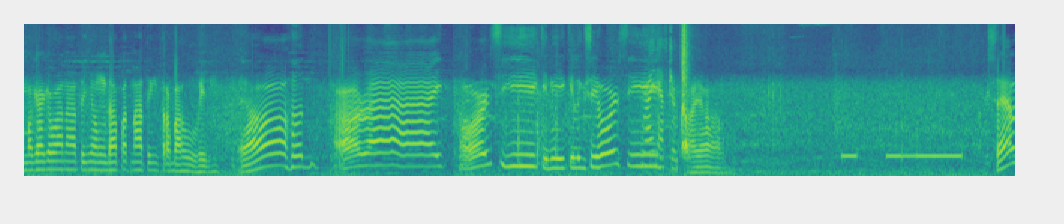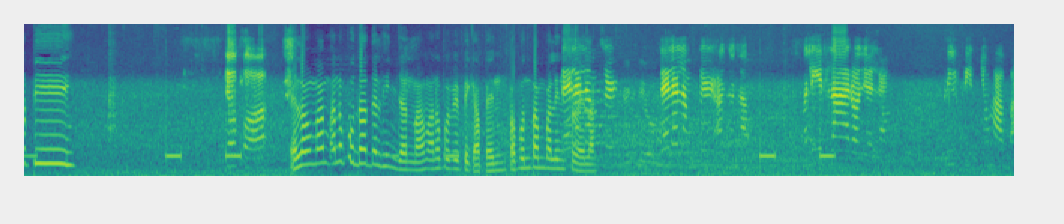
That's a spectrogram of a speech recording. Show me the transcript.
magagawa natin yung dapat nating trabahuhin Ayun Alright Horsey Kinikilig si Horsey Right after. Ayan Selfie! Yo po. Hello ma'am, ano po dadalhin dyan ma'am? Ano po pipick upin? Papuntang Valenzuela. sir. Dala lang, sir. Ano lang. Maliit na rolyo lang. 3 feet yung haba.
